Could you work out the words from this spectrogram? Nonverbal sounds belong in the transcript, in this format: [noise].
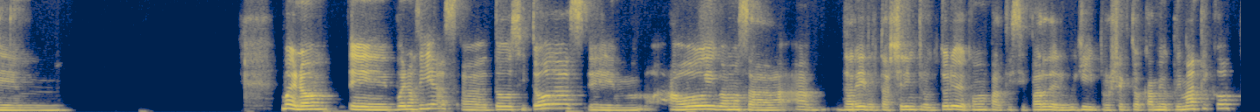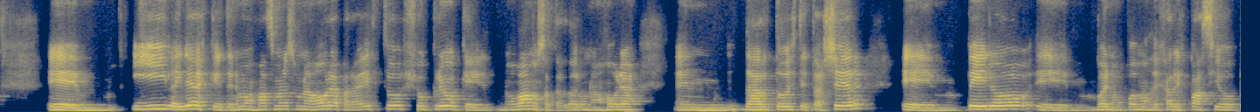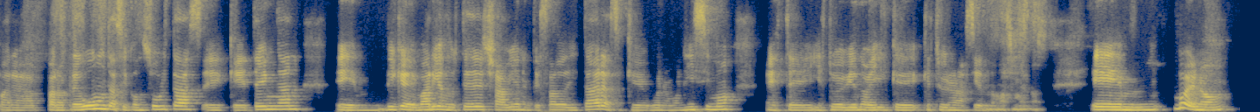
Em, bueno, eh, buenos días a todos y todas. Em, hoy vamos a, dar el taller introductorio de cómo participar del Wiki Proyecto Cambio Climático. Em, y la idea es que tenemos más o menos una hora para esto. Yo creo que no vamos a tardar una hora en dar todo este taller. Pero bueno, podemos dejar espacio para, para preguntas y consultas eh, que tengan. Em, vi que varios de ustedes ya habían empezado a editar, así que bueno, buenísimo. Este, y estuve viendo ahí qué, qué estuvieron haciendo más o menos. bueno,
